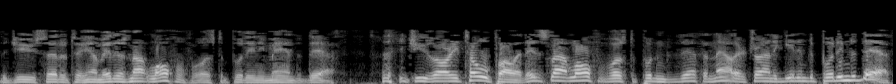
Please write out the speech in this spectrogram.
The Jews said unto him, It is not lawful for us to put any man to death. the Jews already told Pilate, it's not lawful for us to put him to death, and now they're trying to get him to put him to death.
